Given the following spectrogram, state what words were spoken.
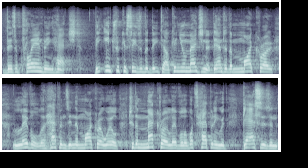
there's a plan being hatched the intricacies of the detail. Can you imagine it down to the micro level that happens in the micro world, to the macro level of what's happening with gases and,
